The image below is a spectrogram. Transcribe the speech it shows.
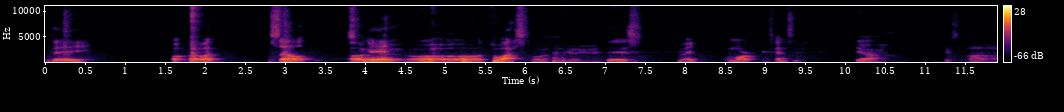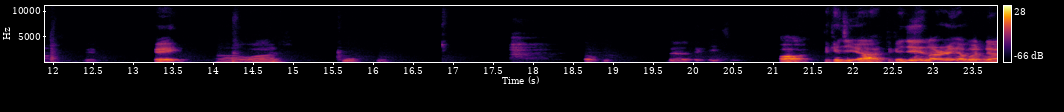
they uh, uh, what sell so, again Oh, uh, to us oh, okay, okay. is make more expensive. yeah. It's, uh, okay. okay. Uh, what? The techniques. Oh, TKG. Yeah, TKG learning about the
